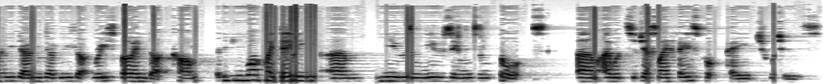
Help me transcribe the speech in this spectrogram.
www.rhysbowen.com. But if you want my daily um, news and musings and thoughts, um, I would suggest my Facebook page, which is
